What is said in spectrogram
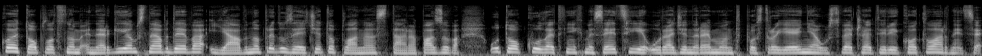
koje toplotnom energijom snabdeva javno preduzeće Toplana Stara Pazova. U toku letnjih meseci je urađen remont postrojenja u sve četiri kotlarnice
